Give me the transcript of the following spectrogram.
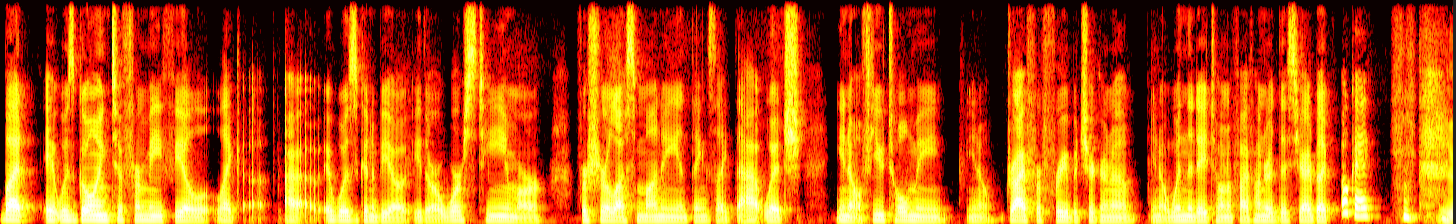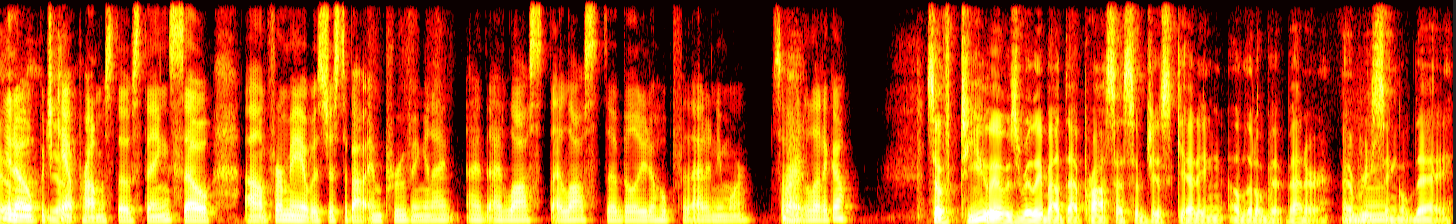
But it was going to, for me, feel like uh, uh, it was going to be a, either a worse team or for sure less money and things like that. Which you know, if you told me, you know, drive for free, but you're gonna, you know, win the Daytona 500 this year, I'd be like, okay, yeah, you know, but you yeah. can't promise those things. So um, for me, it was just about improving, and I, I, I, lost, I lost the ability to hope for that anymore. So right. I had to let it go. So to you, it was really about that process of just getting a little bit better every mm-hmm. single day,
